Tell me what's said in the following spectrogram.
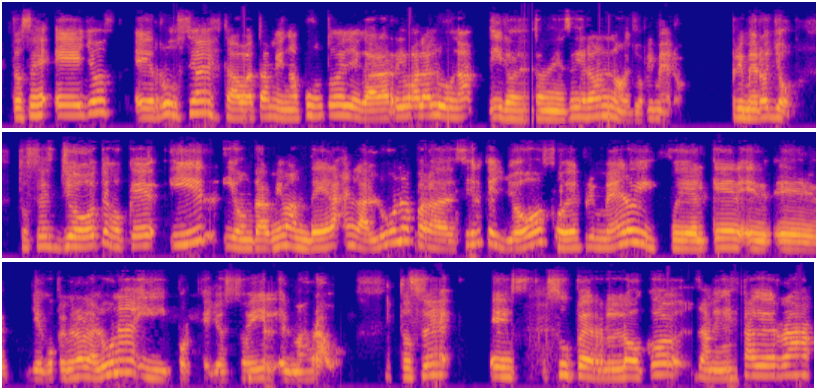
Entonces ellos, eh, Rusia estaba también a punto de llegar arriba a la luna y los estadounidenses dijeron, no, yo primero, primero yo. Entonces yo tengo que ir y ondar mi bandera en la luna para decir que yo soy el primero y fui el que eh, eh, llegó primero a la luna y porque yo soy el más bravo. Entonces es súper loco también esta guerra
